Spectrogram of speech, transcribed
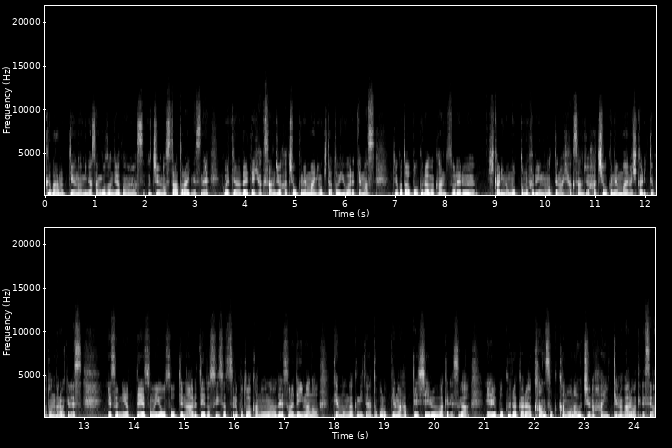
グバンっていうのを皆さんご存知だと思います。宇宙のスタートラインですね。これっていうのは大体138億年前に起きたと言われてます。ということは僕らが感じ取れる光の最も古いものっていうのは138億年前の光っていうことになるわけです。それによってその様相っていうのはある程度推察することは可能なのでそれで今の天文学みたいなところっていうのは発展しているわけですが、えー、僕らから観測可能な宇宙の範囲っていうのがあるわけですよ。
